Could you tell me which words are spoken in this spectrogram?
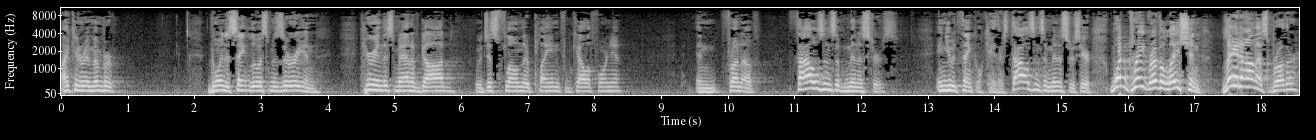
I can remember going to St. Louis, Missouri, and hearing this man of God who had just flown their plane from California in front of thousands of ministers. And you would think, okay, there's thousands of ministers here. What great revelation! Lay it on us, brother.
